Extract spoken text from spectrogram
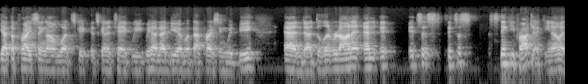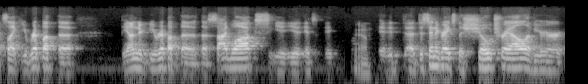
get the pricing on what it's going to take. We we had an idea of what that pricing would be, and uh, delivered on it. And it it's a it's a stinky project. You know, it's like you rip up the the under you rip up the the sidewalks. You, you, it's it, yeah. It, uh, disintegrates the show trail of your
